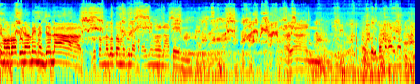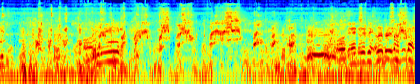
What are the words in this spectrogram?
yung mga baboy namin, nandyan na. Gutom na gutom na sila, pakainin muna natin. Ayan. Ito, ipapakain natin dito. Oh, Direk! Oh, Direk, Direk, Direk. Dali, dali lang, dali lang.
